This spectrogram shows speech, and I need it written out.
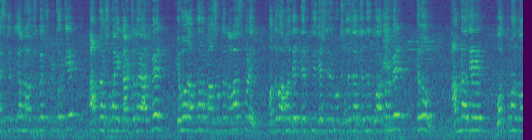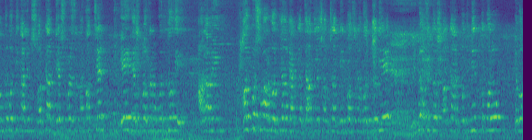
আজকে থেকে আমরা আলোচনা শুরু করছি। আপনারা সবাই কার্যালয়ে আসবেন এবং আপনারা পাঁচ ওয়াক্ত নামাজ পড়ে অন্তত আমাদের নেত্রী, দেশের এবং খালেদার জন্য দোয়া করবেন এবং আমরা যে বর্তমান অন্তর্বর্তীকালীন সরকার দেশ পরিচালনা করছেন, এই দেশ পরিচালনার মধ্য দিয়ে আগামী অল্প সময়ের মধ্যে একটা জাতীয় সংসদ নির্বাচনের মধ্য দিয়ে নির্বাচিত সরকার প্রতিনিধিত্ব করুক এবং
